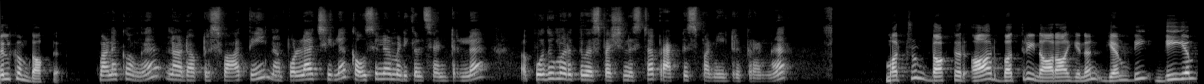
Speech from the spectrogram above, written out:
Welcome doctor வணக்கங்க. நான் டாக்டர் ஸ்வாதி நான் பொள்ளாச்சியில் கௌசல்யா மெடிக்கல் சென்டரில் பொது மருத்துவ ஸ்பெஷலிஸ்டாக ப்ராக்டிஸ் பண்ணிட்டு இருக்கிறேங்க. மற்றும் doctor R. Badri Narayanan MD DM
